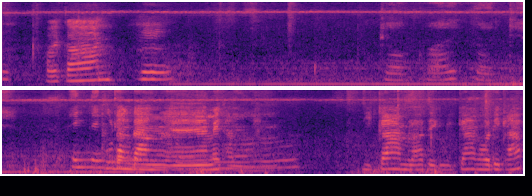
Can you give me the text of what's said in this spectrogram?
ๆปล่อยกันอืมจบไว้ก่อนให้เน้นพูดดังๆนะไม่ทำอย่างนั้นมีกล้ามแล้วเด็กมีกล้ามสวัสดีครับ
